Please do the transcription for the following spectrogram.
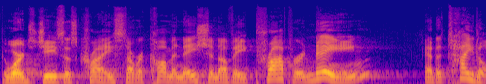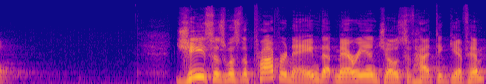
The words Jesus Christ are a combination of a proper name and a title. Jesus was the proper name that Mary and Joseph had to give him,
